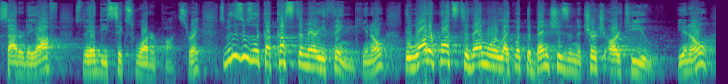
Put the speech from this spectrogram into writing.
Saturday off, so they had these six water pots, right? So this was like a customary thing, you know? The water pots to them were like what the benches in the church are to you. You know,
